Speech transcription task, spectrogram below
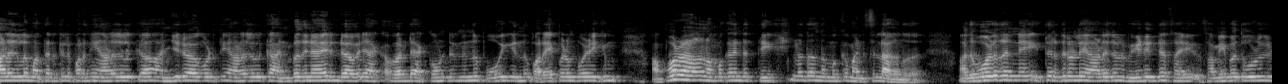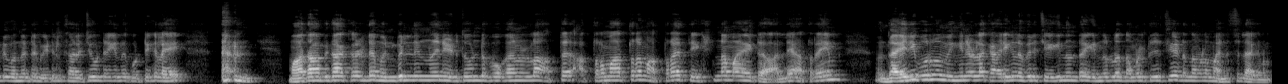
ആളുകളും അത്തരത്തിൽ പറഞ്ഞ ആളുകൾക്ക് അഞ്ച് രൂപ കൊടുത്ത ആളുകൾക്ക് അൻപതിനായിരം രൂപ അവരെ അവരുടെ അക്കൗണ്ടിൽ നിന്ന് പോയി എന്ന് പറയപ്പെടുമ്പോഴേക്കും അപ്പോഴാണ് നമുക്കതിന്റെ തീക്ഷ്ണത നമുക്ക് മനസ്സിലാകുന്നത്. അതുപോലെ തന്നെ ഇത്തരത്തിലുള്ള ആളുകൾ വീടിന്റെ സമീപത്തോടു സമീപത്തോടുകൂടി വന്നിട്ട് വീട്ടിൽ കളിച്ചുകൊണ്ടിരിക്കുന്ന കുട്ടികളെ മാതാപിതാക്കളുടെ മുൻപിൽ നിന്ന് തന്നെ എടുത്തുകൊണ്ട് പോകാനുള്ള അത്ര അത്രമാത്രം അത്ര തീക്ഷ്ണമായിട്ട് അല്ലെ അത്രയും ധൈര്യപൂർവം ഇങ്ങനെയുള്ള കാര്യങ്ങൾ ഇവർ ചെയ്യുന്നുണ്ട് എന്നുള്ളത് നമ്മൾ തീർച്ചയായിട്ടും നമ്മൾ മനസ്സിലാക്കണം.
